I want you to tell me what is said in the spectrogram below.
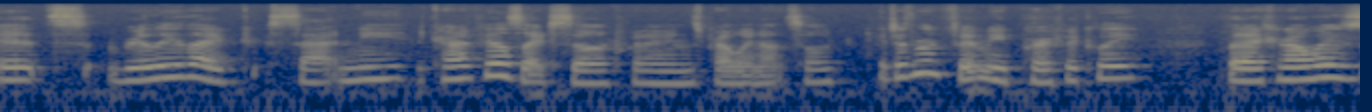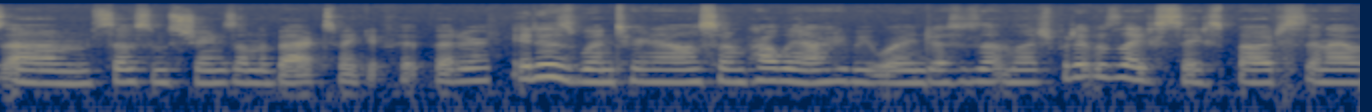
It's really like satiny. It kind of feels like silk, but I mean it's probably not silk. It doesn't fit me perfectly, but I can always um, sew some strings on the back to make it fit better. It is winter now, so I'm probably not going to be wearing dresses that much, but it was like six bucks, and I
